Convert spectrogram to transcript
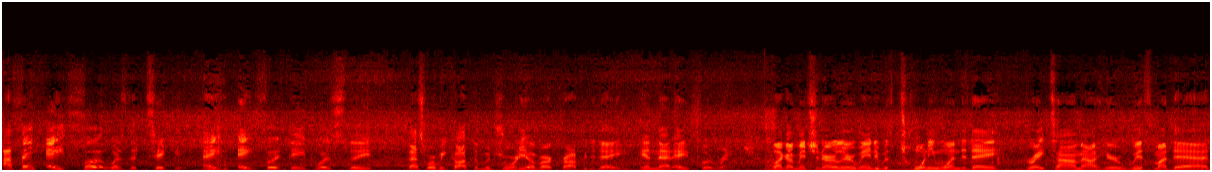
I think eight foot was the ticket. Eight, eight foot deep was the, that's where we caught the majority of our crappie today in that eight foot range. Like I mentioned earlier, we ended with 21 today. Great time out here with my dad.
